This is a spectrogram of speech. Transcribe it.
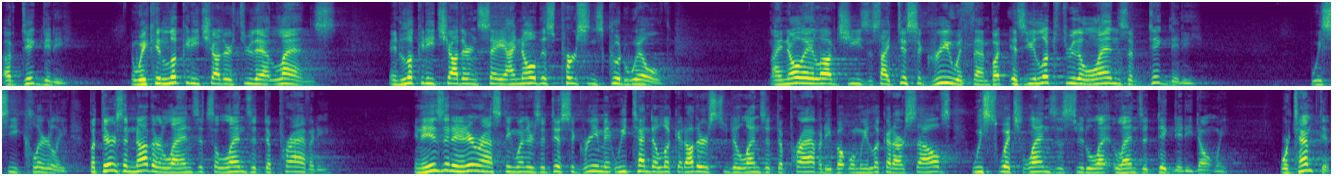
of dignity, and we can look at each other through that lens and look at each other and say, I know this person's good willed. I know they love Jesus. I disagree with them, but as you look through the lens of dignity, we see clearly. But there's another lens, it's a lens of depravity. And isn't it interesting when there's a disagreement, we tend to look at others through the lens of depravity, but when we look at ourselves, we switch lenses through the lens of dignity, don't we? We're tempted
